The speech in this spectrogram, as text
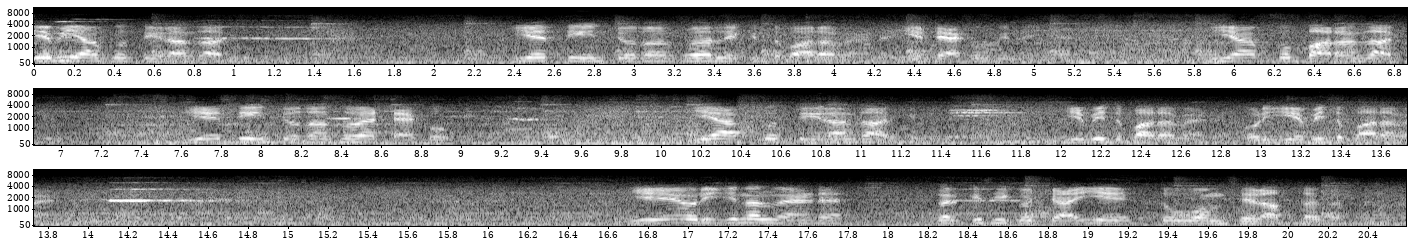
ये भी आपको तेरह हज़ार की ये तीन चौदह सौ है, लेकिन दोबारा बैंड है। ये टैको की नहीं है। ये आपको बारह हज़ार की ये तीन चौदह सौ है टैको की ये आपको तेरह हज़ार की ये भी दोबारा बैंड है और ये भी दोबारा बैंड है। ये ओरिजिनल बैंड है। अगर किसी को चाहिए तो वो हमसे रबता कर सकते हैं।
